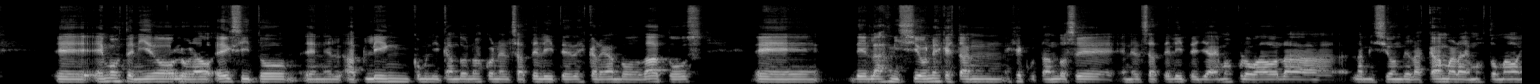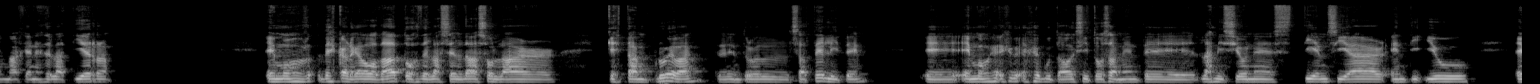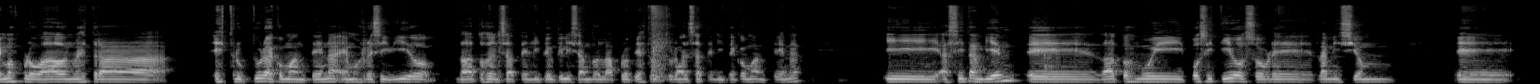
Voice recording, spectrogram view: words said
eh, hemos tenido logrado éxito en el uplink, comunicándonos con el satélite, descargando datos, eh, de las misiones que están ejecutándose en el satélite. Ya hemos probado la, la, misión de la cámara, hemos tomado imágenes de la Tierra, hemos descargado datos de la celda solar que está en prueba dentro del satélite. Eh, hemos ejecutado exitosamente las misiones TMCR, NTU, hemos probado nuestra estructura como antena, hemos recibido datos del satélite utilizando la propia estructura del satélite como antena. Y así también eh, datos muy positivos sobre la misión eh,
